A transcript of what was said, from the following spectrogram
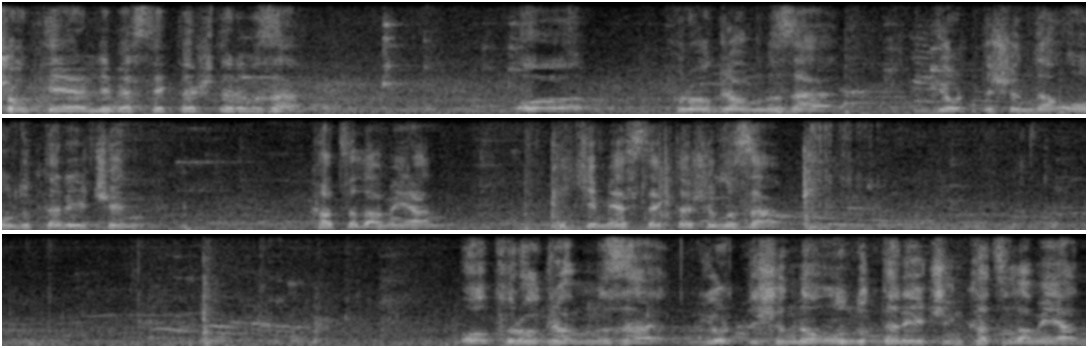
çok değerli meslektaşlarımıza o programımıza yurt dışında oldukları için katılamayan iki meslektaşımıza o programımıza yurt dışında oldukları için katılamayan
